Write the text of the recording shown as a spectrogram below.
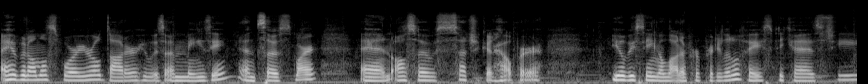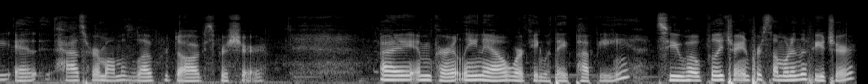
I have an almost four year old daughter who is amazing and so smart and also such a good helper. You'll be seeing a lot of her pretty little face because she eh, has her mama's love for dogs for sure. I am currently now working with a puppy to hopefully train for someone in the future.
